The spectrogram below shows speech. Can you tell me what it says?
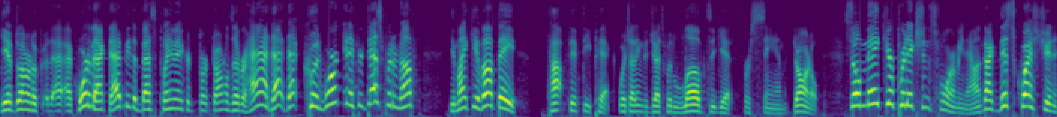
give Darnold a, a, quarterback, that'd be the best playmaker Darnold's ever had. That that could work. And if you're desperate enough, you might give up a top 50 pick, which I think the Jets would love to get for Sam Darnold. So make your predictions for me now. In fact, this question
